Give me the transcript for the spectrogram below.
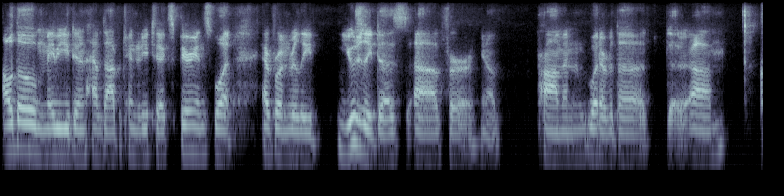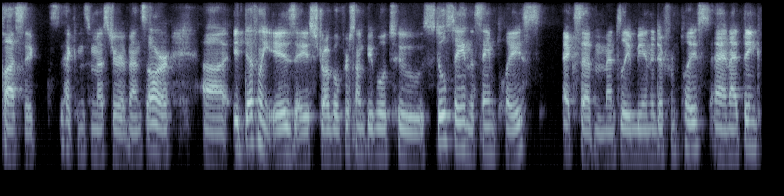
although maybe you didn't have the opportunity to experience what everyone really usually does uh, for you know prom and whatever the, the um, classic second semester events are, uh, it definitely is a struggle for some people to still stay in the same place except mentally be in a different place. And I think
